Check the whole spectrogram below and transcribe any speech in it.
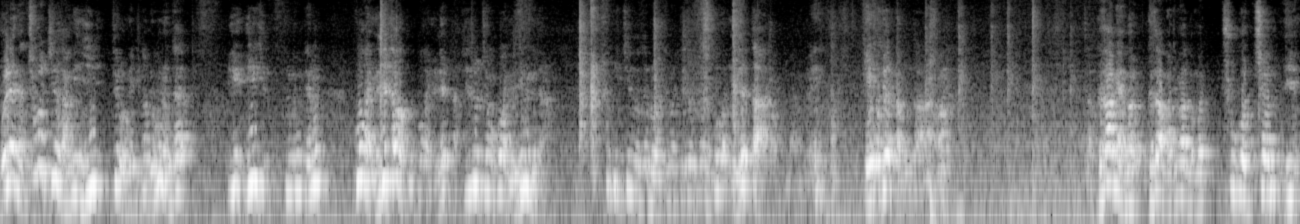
원래는 축을 지는 당연히 이 들어오겠지만 요거는 이제 이, 이 정도 때는 코가 열렸다고 코가 열렸다. 진술 치면 코가 열리는 거잖아. 축이 진으로 들어왔지만 코가 열렸다라고 본다는 거예요. 개고되었다 본다. 어? 자, 그 다음에 뭐, 그 다음 마지막에 뭐, 추고천, 이,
